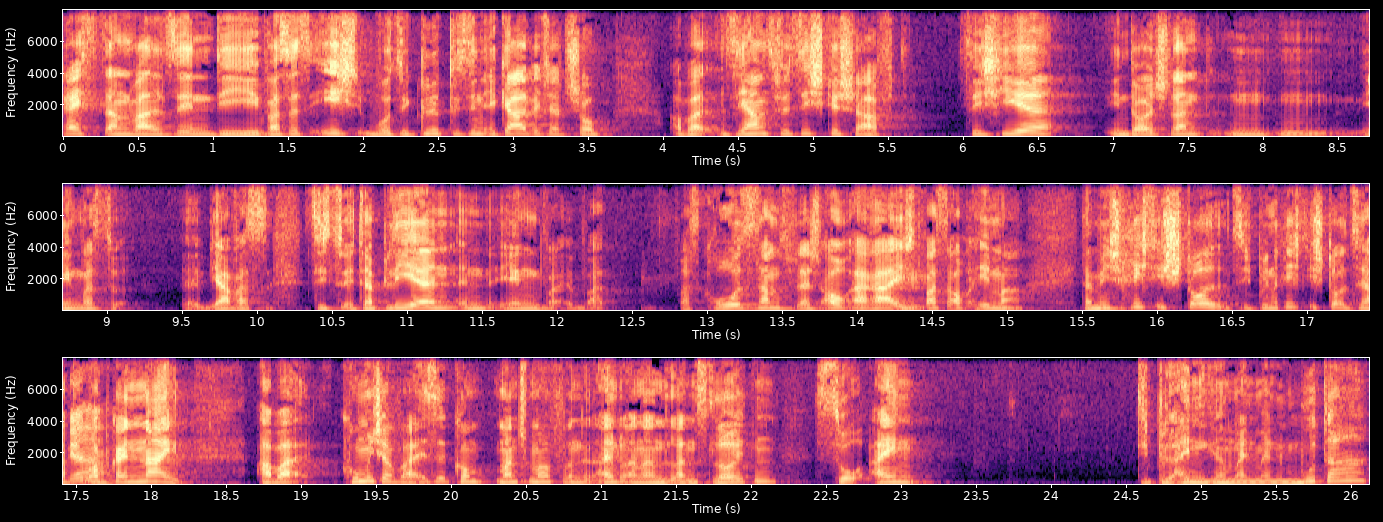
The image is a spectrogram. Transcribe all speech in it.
Rechtsanwalt sind, die, was weiß ich, wo sie glücklich sind, egal welcher Job, aber sie haben es für sich geschafft, sich hier in Deutschland irgendwas zu, äh, ja, was, sich zu etablieren, in irgendwas, was Großes haben sie vielleicht auch erreicht, was auch immer. Da bin ich richtig stolz. Ich bin richtig stolz. Ich habe Ja. überhaupt keinen Neid. Aber komischerweise kommt manchmal von den ein oder anderen Landsleuten so ein die beleidigen meine, meine Mutter,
